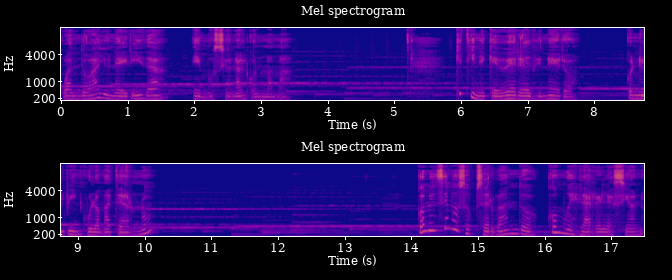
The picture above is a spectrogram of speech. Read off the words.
cuando hay una herida emocional con mamá. ¿Qué tiene que ver el dinero con el vínculo materno? Comencemos observando cómo es la relación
